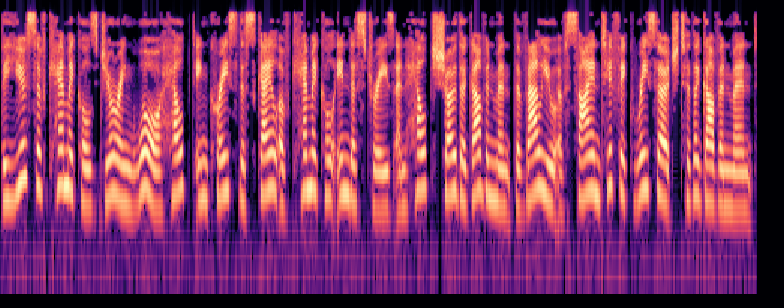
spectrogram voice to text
The use of chemicals during war helped increase the scale of chemical industries and helped show the government the value of scientific research to the government.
